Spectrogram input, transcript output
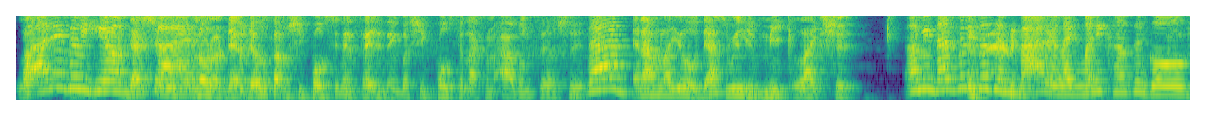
Well i didn't really hear on that this shit side was no no. There, there was something she posted. She didn't say anything, but she posted like some album sales shit. that And I'm like, yo, that's really meek like shit. I mean, that really doesn't matter. Like, money comes and goes.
